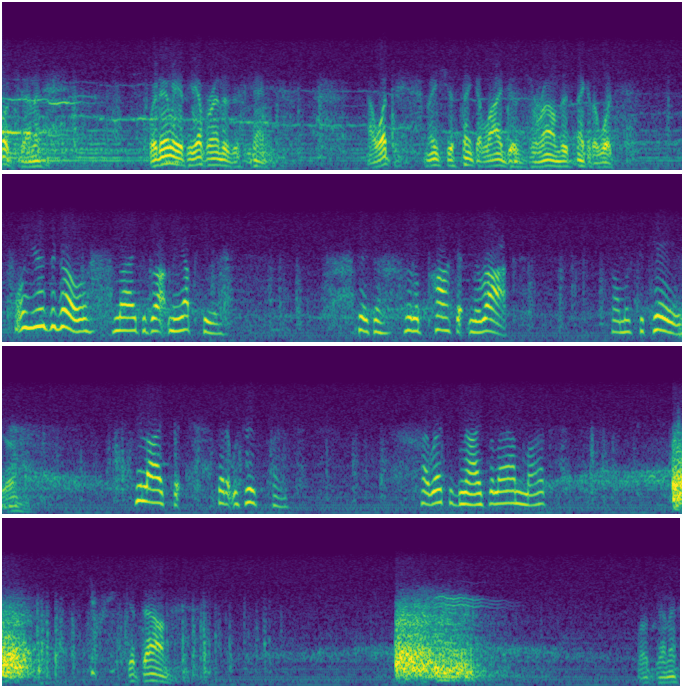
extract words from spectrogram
Look, Janet. We're nearly at the upper end of this canyon. Now, what makes you think Elijah's around this neck of the woods? Well, years ago, Elijah brought me up here. There's a little pocket in the rocks. It's almost a cave. Yeah? He liked it. Said it was his place. I recognize the landmarks. Get down. Well, Janet,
